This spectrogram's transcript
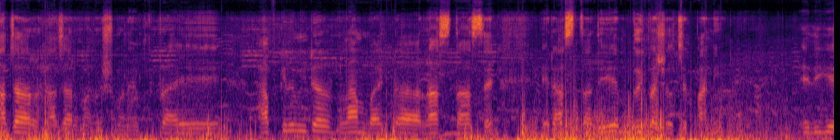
হাজার হাজার মানুষ মানে প্রায় হাফ কিলোমিটার লম্বা একটা রাস্তা আছে। এই রাস্তা দিয়ে দুই পাশে হচ্ছে পানি। এদিকে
